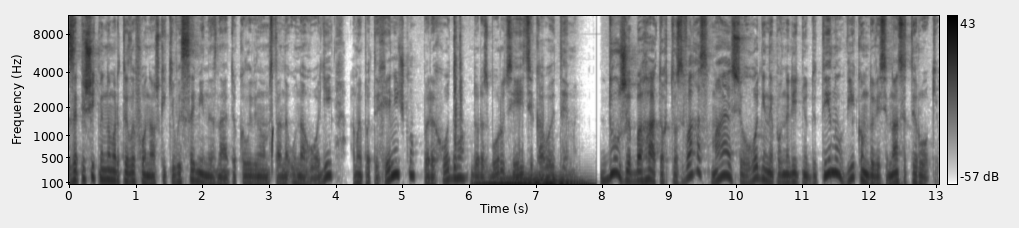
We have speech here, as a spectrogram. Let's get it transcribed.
Запишіть мій номер телефона, оскільки ви самі не знаєте, коли він вам стане у нагоді, а ми потихенечку переходимо до розбору цієї цікавої теми. Дуже багато хто з вас має сьогодні неповнолітню дитину віком до 18 років.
